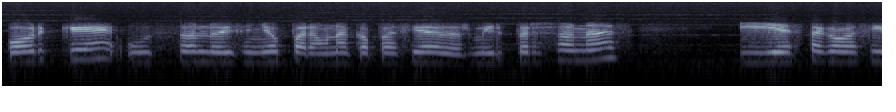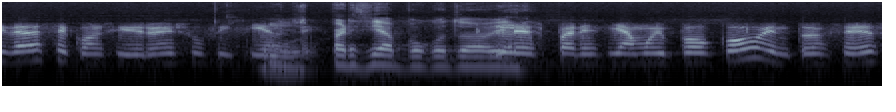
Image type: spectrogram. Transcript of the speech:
porque Hudson lo diseñó para una capacidad de 2.000 personas y esta capacidad se consideró insuficiente Les parecía poco todavía. les parecía muy poco, entonces,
